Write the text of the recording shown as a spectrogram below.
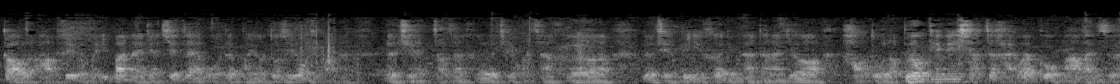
高了哈。所以我们一般来讲，现在我的朋友都是用什么呢？热钱，早上喝热钱，晚上喝热钱，比你喝牛奶当然就好多了，不用天天想着海外购，麻烦死了，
